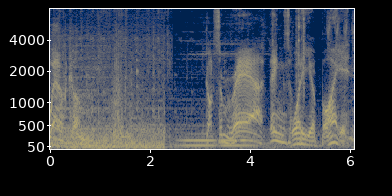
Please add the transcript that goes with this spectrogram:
Welcome. Got some rare things. What are you buying?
